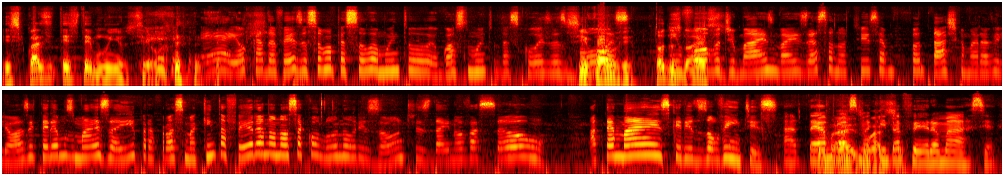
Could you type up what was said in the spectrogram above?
esse quase testemunho seu. É, eu cada vez, eu sou uma pessoa muito, eu gosto muito das coisas Se boas. envolve, todos me nós. envolvo demais, mas essa notícia é fantástica, maravilhosa. E teremos mais aí para a próxima quinta-feira na nossa coluna Horizontes da Inovação. Até mais, queridos ouvintes. Até, Até a mais, próxima quinta-feira, Márcia.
